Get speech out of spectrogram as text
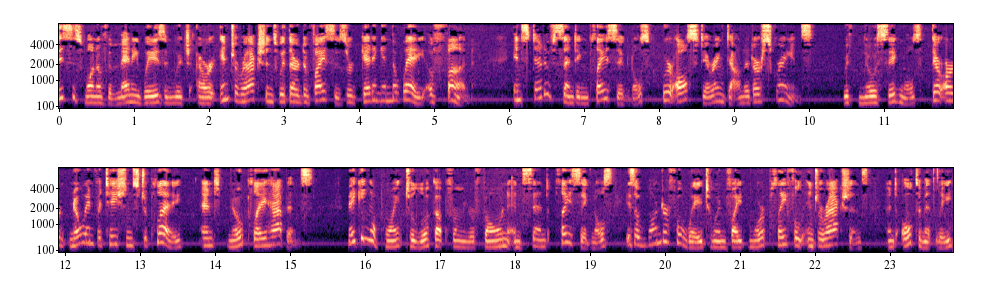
This is one of the many ways in which our interactions with our devices are getting in the way of fun. Instead of sending play signals, we're all staring down at our screens. With no signals, there are no invitations to play, and no play happens. Making a point to look up from your phone and send play signals is a wonderful way to invite more playful interactions and ultimately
